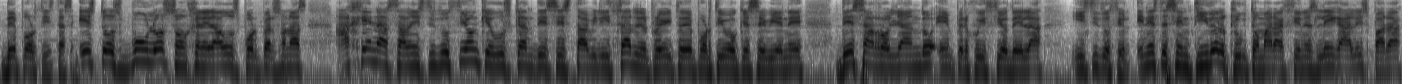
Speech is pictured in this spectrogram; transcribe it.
deportistas. Estos bulos son generados por personas ajenas a la institución que buscan desestabilizar el proyecto deportivo que se viene desarrollando en perjuicio de la institución. En este sentido, el club tomará acciones legales para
